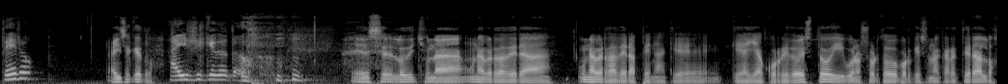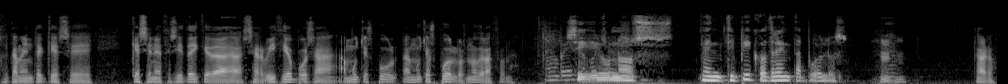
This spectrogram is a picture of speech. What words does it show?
pero... Ahí se quedó. Ahí se quedó todo. es, eh, lo dicho, una, una verdadera una verdadera pena que, haya ocurrido esto y bueno sobre todo porque es una carretera lógicamente que se que se necesita y que da servicio pues a, muchos a muchos pueblos no de la zona. Sí unos veintipico treinta pueblos. Claro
